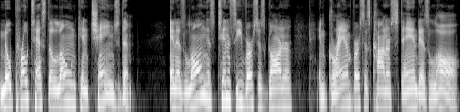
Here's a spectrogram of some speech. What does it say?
No protest alone can change them. And as long as Tennessee versus Garner and Graham versus Connor stand as law,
